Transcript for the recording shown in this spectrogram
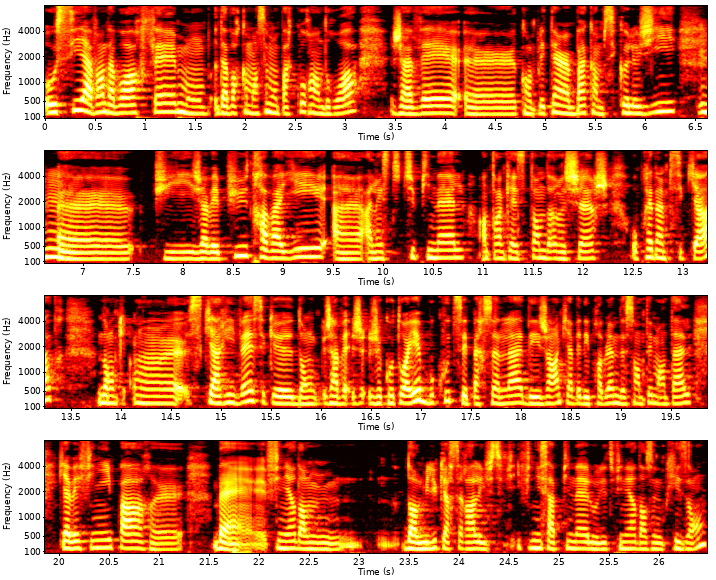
aussi, avant d'avoir fait mon, d'avoir commencé mon parcours en droit, j'avais euh, complété un bac en psychologie. Mm-hmm. euh, puis j'avais pu travailler à, à l'Institut Pinel en tant qu'assistante de recherche auprès d'un psychiatre. Donc, euh, ce qui arrivait, c'est que donc j'avais, je, côtoyais beaucoup de ces personnes-là, des gens qui avaient des problèmes de santé mentale, qui avaient fini par euh, ben finir dans le dans le milieu carcéral, ils, finissent à Pinel au lieu de finir dans une prison.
